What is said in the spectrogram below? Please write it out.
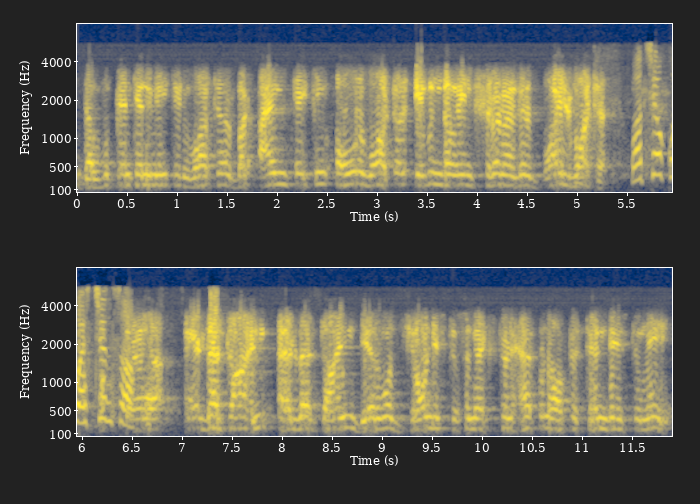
the contaminated water, but I'm taking all water, even though in Srinagar, boiled water. What's your question, sir? Uh, at that time, at that time, there was jaundice to some extent happened after 10 days to me.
